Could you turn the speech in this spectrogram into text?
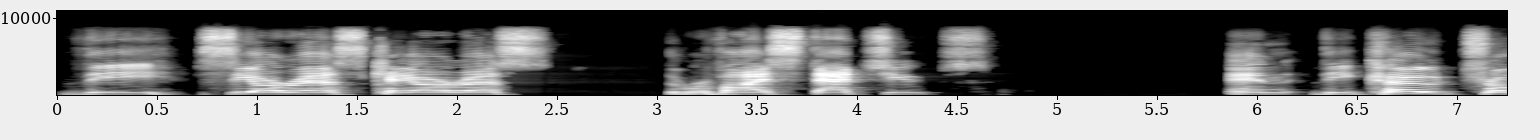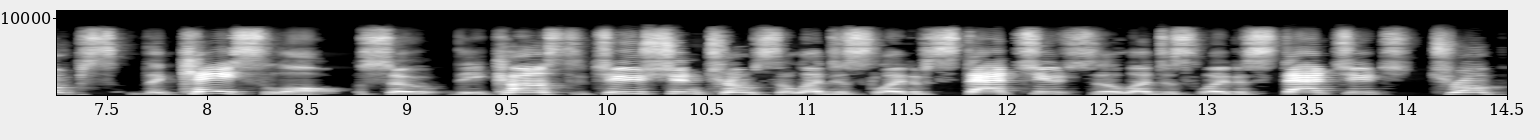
the CRS, KRS, the revised statutes, and the code trumps the case law. So the Constitution trumps the legislative statutes, the legislative statutes trump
